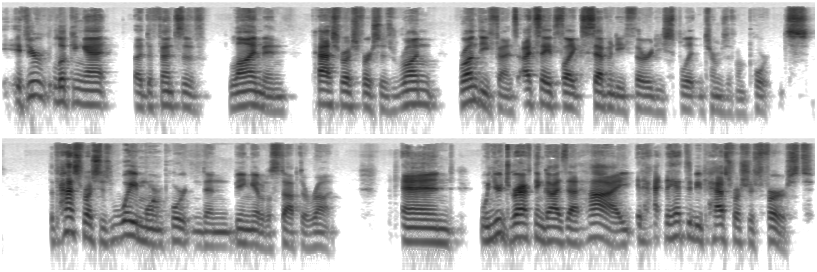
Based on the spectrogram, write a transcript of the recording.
if you're looking at a defensive lineman pass rush versus run run defense, I'd say it's like 70 30 split in terms of importance. The pass rush is way more important than being able to stop the run. And when you're drafting guys that high, ha- they have to be pass rushers first.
